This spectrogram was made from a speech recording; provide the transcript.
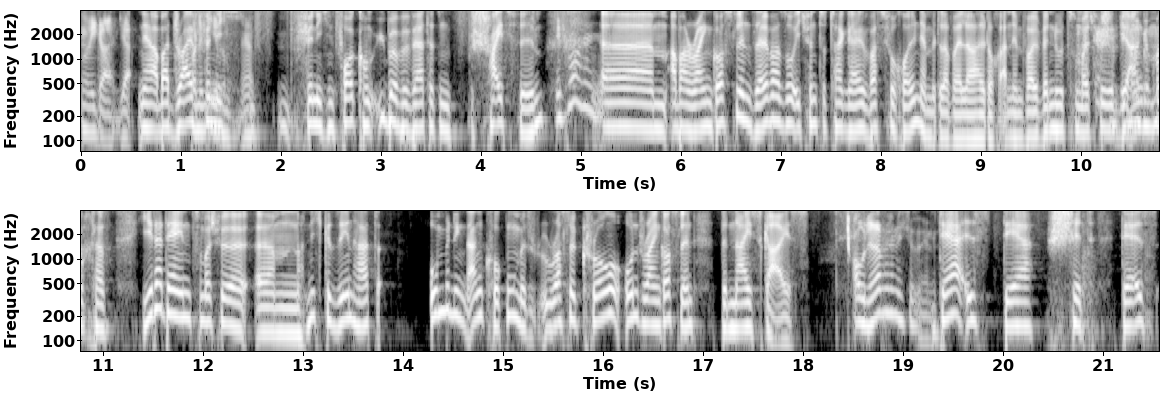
Egal, ja. Ja, aber Drive finde ich, ja. f- finde ich einen vollkommen überbewerteten Scheißfilm. Ich mag ihn. Ähm, aber Ryan Gosling selber so, ich finde total geil, was für Rollen der mittlerweile halt auch annimmt. Weil wenn du zum Hat Beispiel dir angeguckt gemacht. hast, jeder, der ihn zum Beispiel ähm, noch nicht gesehen hat, unbedingt angucken mit Russell Crowe und Ryan Gosling, The Nice Guys. Oh, den habe ich noch nicht gesehen. Der ist der Shit. Der ist,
